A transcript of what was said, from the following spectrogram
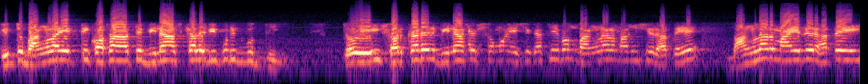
কিন্তু বাংলায় একটি কথা আছে, বিনাশকালে বিপরীত বুদ্ধি। তো এই সরকারের বিনাশের সময় এসে গেছে এবং বাংলার মানুষের হাতে, বাংলার মায়েদের হাতে এই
